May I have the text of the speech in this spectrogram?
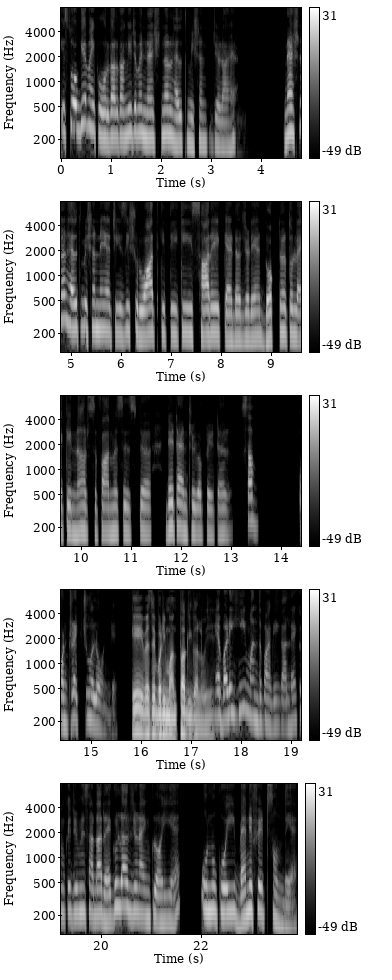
ਇਸ ਤੋਂ ਅੱਗੇ ਮੈਂ ਇੱਕ ਹੋਰ ਗੱਲ ਕਹਾਂਗੀ ਜਿਵੇਂ ਨੈਸ਼ਨਲ ਹੈਲਥ ਮਿਸ਼ਨ ਜਿਹੜਾ ਹੈ। ਨੈਸ਼ਨਲ ਹੈਲਥ ਮਿਸ਼ਨ ਨੇ ਇਹ ਚੀਜ਼ ਦੀ ਸ਼ੁਰੂਆਤ ਕੀਤੀ ਕਿ ਸਾਰੇ ਕੈਡਰ ਜਿਹੜੇ ਹੈ ਡਾਕਟਰ ਤੋਂ ਲੈ ਕੇ nurse pharmacist data entry operator ਸਭ ਕੰਟਰੈਕਚੁਅਲ ਹੋਣਗੇ। ਇਹ ਵੈਸੇ ਬੜੀ ਮੰਦਭਾਗੀ ਗੱਲ ਹੋਈ ਹੈ। ਇਹ ਬੜੀ ਹੀ ਮੰਦਭਾਗੀ ਗੱਲ ਹੈ ਕਿਉਂਕਿ ਜਿਵੇਂ ਸਾਡਾ ਰੈਗੂਲਰ ਜਿਹੜਾ EMPLOYEE ਹੈ ਉਹਨੂੰ ਕੋਈ ਬੈਨੀਫਿਟਸ ਹੁੰਦੇ ਹੈ।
